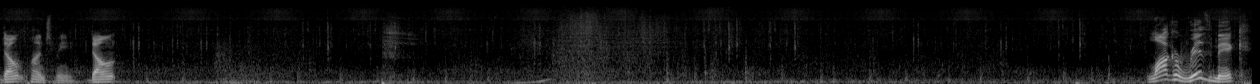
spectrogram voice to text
Don't punch me. Don't. Logarithmic?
